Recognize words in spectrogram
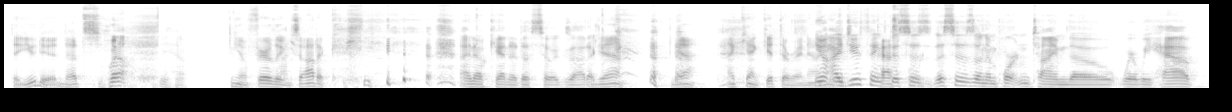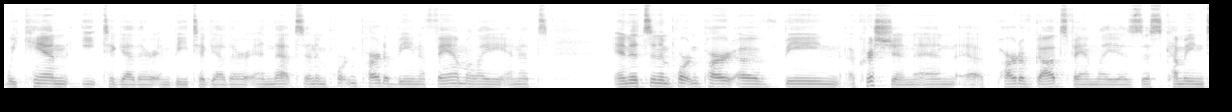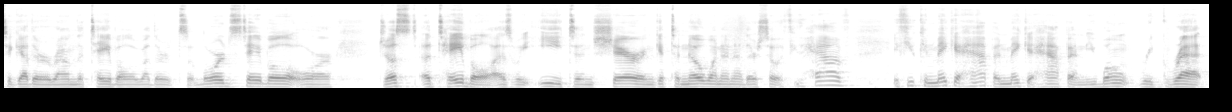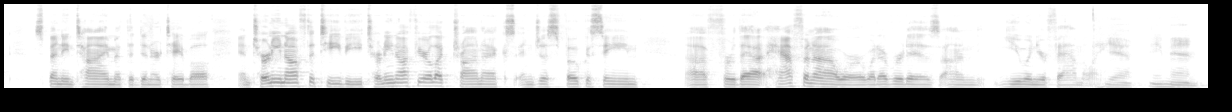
that you did. That's Well, yeah. You know fairly exotic. I know Canada's so exotic. Yeah, yeah. I can't get there right now. You know, I a do think this is this is an important time though, where we have we can eat together and be together, and that's an important part of being a family, and it's and it's an important part of being a Christian and a part of God's family is this coming together around the table, whether it's a Lord's table or just a table as we eat and share and get to know one another. So if you have, if you can make it happen, make it happen. You won't regret spending time at the dinner table and turning off the TV, turning off your electronics, and just focusing uh, for that half an hour or whatever it is on you and your family. Yeah, amen.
